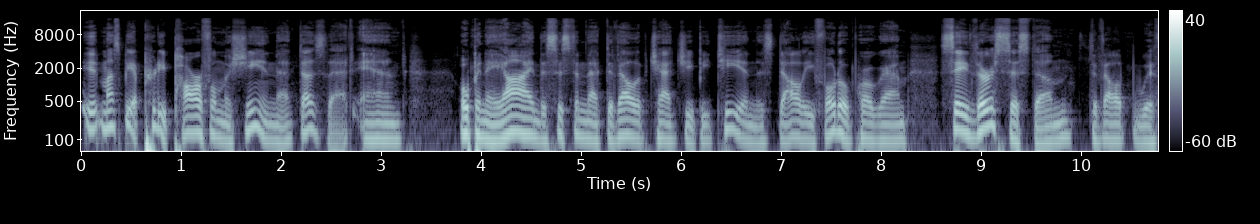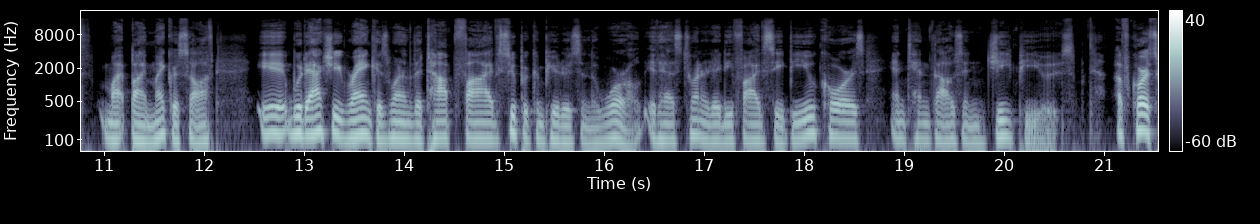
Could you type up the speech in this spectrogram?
It must be a pretty powerful machine that does that. And OpenAI, the system that developed ChatGPT and this DALL-E photo program, say their system developed with by Microsoft it would actually rank as one of the top five supercomputers in the world. It has 285 CPU cores and 10,000 GPUs. Of course,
